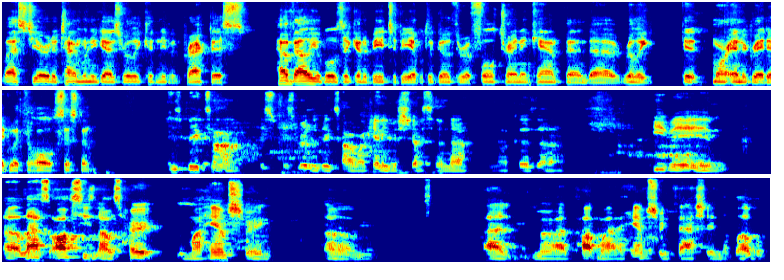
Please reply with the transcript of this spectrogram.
last year at a time when you guys really couldn't even practice, how valuable is it going to be to be able to go through a full training camp and uh, really get more integrated with the whole system? It's big time. It's, it's really big time. I can't even stress it enough, you know, because uh, even uh, last offseason I was hurt with my hamstring. Um, I, you know, I popped my hamstring fascia in the bubble.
